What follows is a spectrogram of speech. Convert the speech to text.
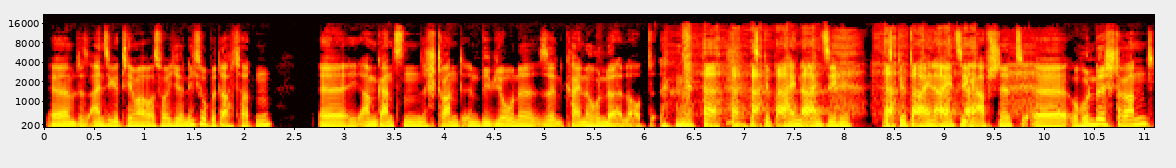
äh, das einzige Thema, was wir hier nicht so bedacht hatten, äh, am ganzen Strand in Bibione sind keine Hunde erlaubt. es gibt einen einzigen, es gibt einen einzigen Abschnitt äh, Hundestrand,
